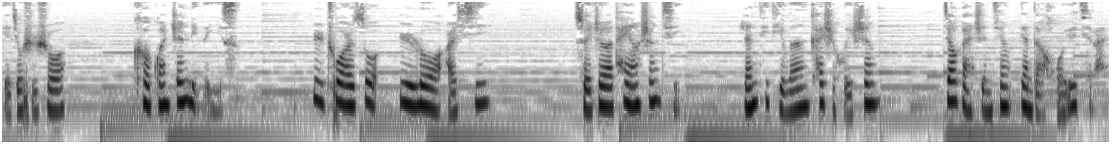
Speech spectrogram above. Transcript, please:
也就是说，客观真理的意思。日出而作，日落而息。随着太阳升起，人体体温开始回升，交感神经变得活跃起来，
